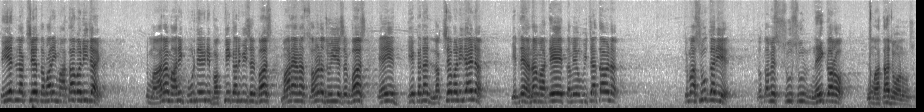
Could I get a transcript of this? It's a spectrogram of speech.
તો જ લક્ષ્ય તમારી માતા બની જાય. કે મારે, મારી કુળદેવીની ભક્તિ કરવી છે, બસ. મારે એના શરણ જોઈએ છે, બસ. એ એ કદાચ લક્ષ્ય બની જાય ને, એટલે એના માટે તમે એવું વિચારતા હોય ને, કે માં શું કરીએ? તો તમે શું શું નહીં કરો? હું માતા જાણું છું.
